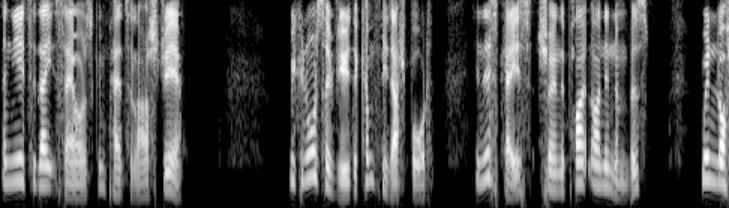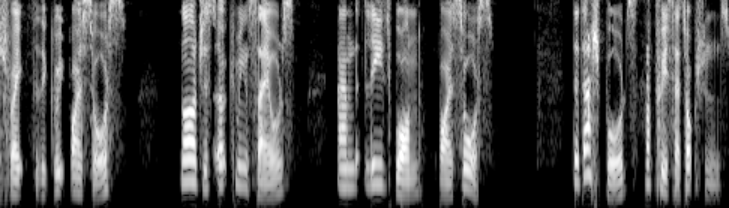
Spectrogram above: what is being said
and year-to-date sales compared to last year. We can also view the company dashboard, in this case showing the pipeline in numbers, win-loss rate for the group by source, largest upcoming sales, and leads won by source. The dashboards have preset options,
